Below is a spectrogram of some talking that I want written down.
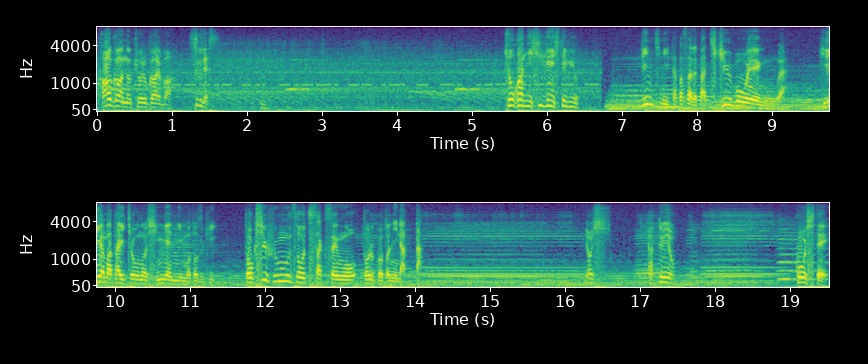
科学班の協力があればすぐです。長官に進言してみよう。ピンチに立たされた地球防衛軍は桐山隊長の進言に基づき特殊噴霧装置作戦を取ることになった。よしやってみよう。こうして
